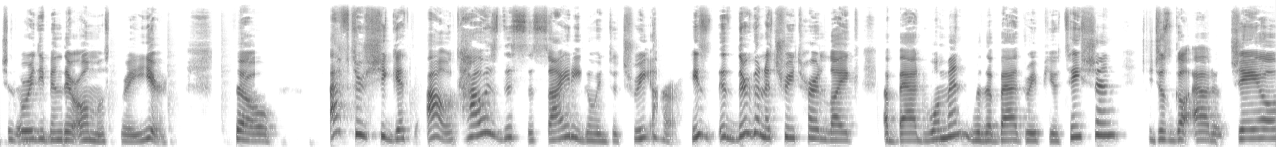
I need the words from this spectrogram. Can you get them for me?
She's already been there almost for a year. So after she gets out, how is this society going to treat her? He's, they're going to treat her like a bad woman with a bad reputation. She just got out of jail.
